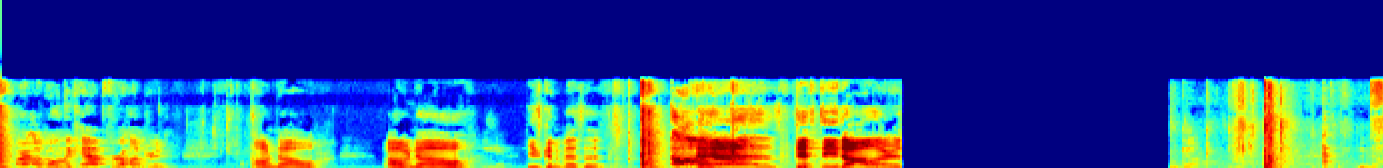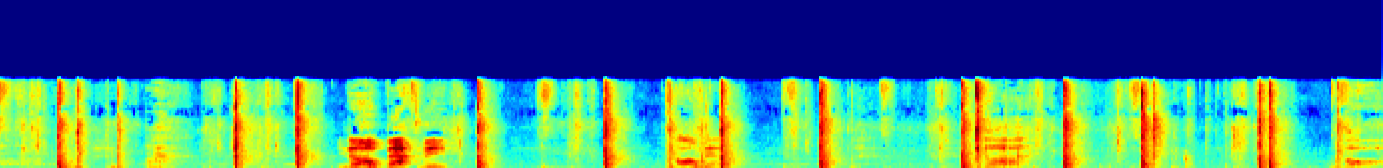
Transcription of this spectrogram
Alright, I'll go in the cap for a hundred. Oh no. Oh no. He's gonna miss it. Oh, Yes! $50. Go. No, No, back to me. Oh, man. Ah. Oh.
